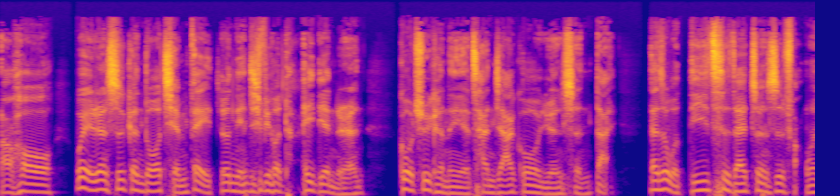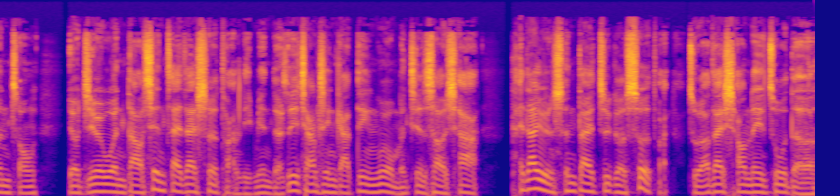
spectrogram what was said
然后我也认识更多前辈，就是年纪比我大一点的人，过去可能也参加过原生代。但是我第一次在正式访问中有机会问到现在在社团里面的，所以想请嘎定为我们介绍一下。台大原生代这个社团主要在校内做的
